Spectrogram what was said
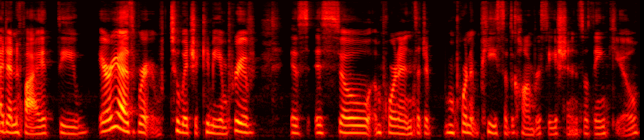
identify the areas where to which it can be improved is is so important and such an important piece of the conversation. So thank you.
